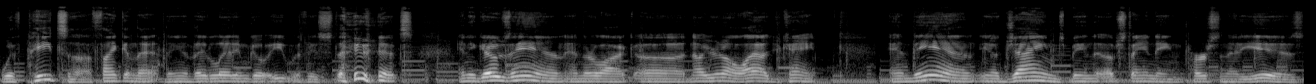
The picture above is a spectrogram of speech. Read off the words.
with pizza, thinking that you know they'd let him go eat with his students. And he goes in, and they're like, uh, "No, you're not allowed. You can't." And then, you know, James, being the upstanding person that he is,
